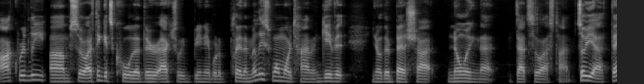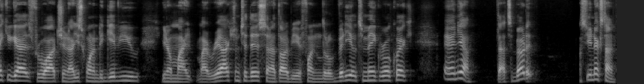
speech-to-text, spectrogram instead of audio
awkwardly. Um, so I think it's cool that they're actually being able to play them at least one more time and give it, you know, their best shot, knowing that that's the last time. So yeah, thank you guys for watching. I just wanted to give you, you know, my my reaction to this, and I thought it'd be a fun little video to make real quick. And yeah, that's about it. I'll see you next time.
